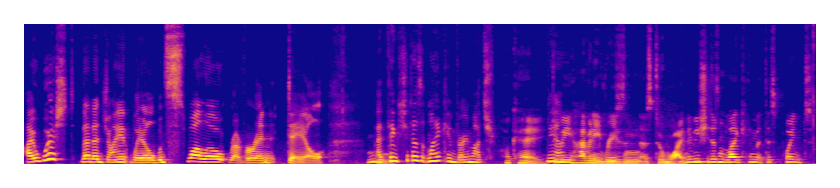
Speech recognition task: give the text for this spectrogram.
"I wished that a giant whale would swallow Reverend Dale." I think she doesn't like him very much. Okay. Yeah. Do we have any reason as to why maybe she doesn't like him at this point?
